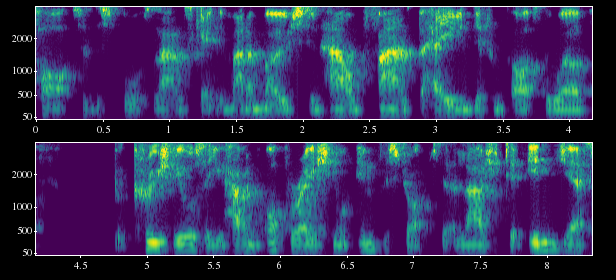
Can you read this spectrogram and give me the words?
parts of the sports landscape that matter most and how fans behave in different parts of the world. But crucially, also, you have an operational infrastructure that allows you to ingest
